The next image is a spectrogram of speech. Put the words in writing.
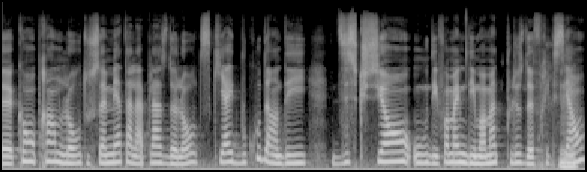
euh, comprendre l'autre ou se mettre à la place de l'autre, ce qui aide beaucoup dans des discussions ou des fois même des moments de plus de friction.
